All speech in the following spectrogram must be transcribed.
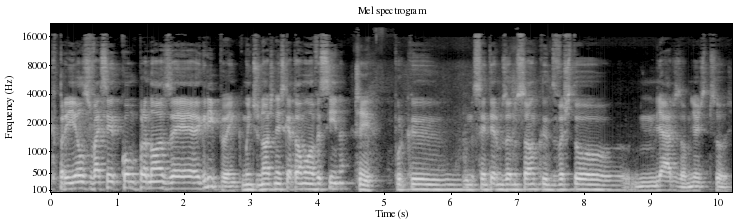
que para eles vai ser como para nós é a gripe, em que muitos de nós nem sequer tomam a vacina Sim. Porque sem termos a noção que devastou milhares ou milhões de pessoas.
